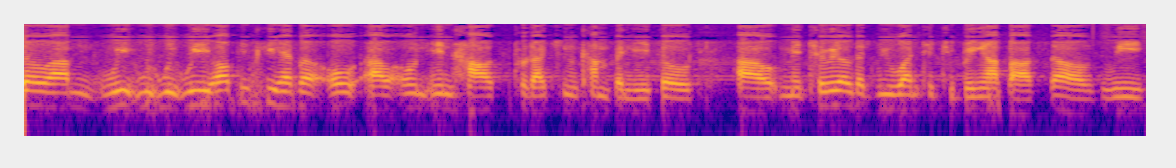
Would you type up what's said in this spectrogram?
So um, we, we, we obviously have our own in-house production company. So our material that we wanted to bring up ourselves, we,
